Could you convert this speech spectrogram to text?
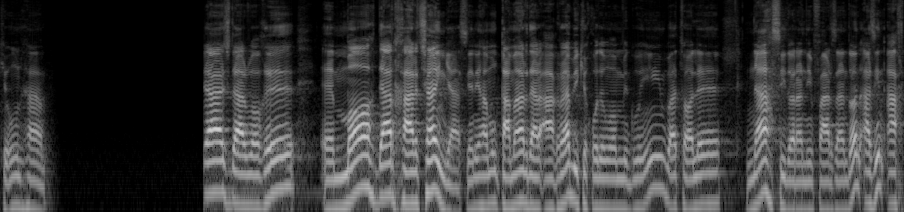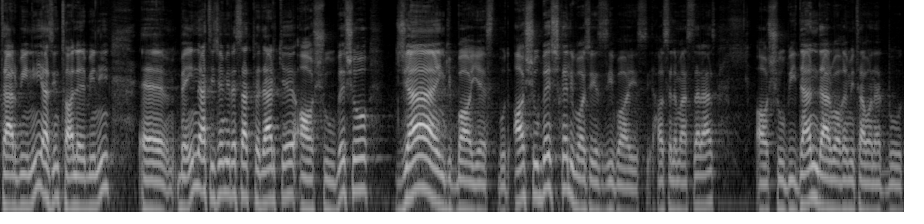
که اون هم در واقع ماه در خرچنگ است. یعنی همون قمر در اغربی که خودمون می‌گوییم و طالع نحسی دارند این فرزندان. از این اختربینی از این طالع بینی به این نتیجه می‌رسد پدر که آشوبش و جنگ بایست بود. آشوبش خیلی واژه زیبایی است. حاصل مصدر از آشوبیدن در واقع می‌تواند بود.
